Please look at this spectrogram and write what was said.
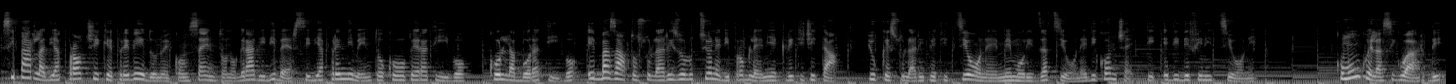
si parla di approcci che prevedono e consentono gradi diversi di apprendimento cooperativo, collaborativo e basato sulla risoluzione di problemi e criticità, più che sulla ripetizione e memorizzazione di concetti e di definizioni. Comunque la si guardi,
